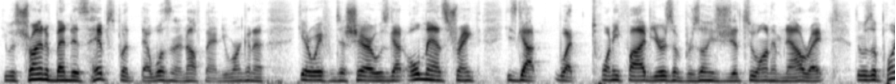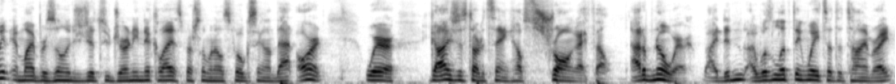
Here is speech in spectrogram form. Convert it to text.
He was trying to bend his hips, but that wasn't enough, man. You weren't gonna get away from Teixeira, who's got old man strength. He's got what 25 years of Brazilian Jiu-Jitsu on him now, right? There was a point in my Brazilian Jiu-Jitsu journey, Nikolai, especially when I was focusing on that art, where guys just started saying how strong I felt out of nowhere. I didn't, I wasn't lifting weights at the time, right?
